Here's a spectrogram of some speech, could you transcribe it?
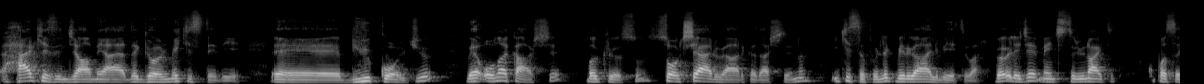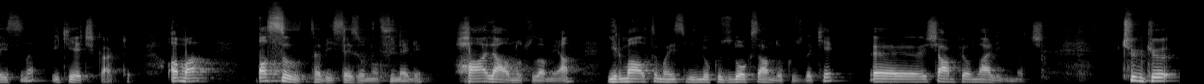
herkesin camiada görmek istediği e, büyük golcü ve ona karşı bakıyorsun Solskjaer ve arkadaşlarının 2-0'lık bir galibiyeti var. Böylece Manchester United kupa sayısını ikiye çıkartıyor. Ama asıl tabii sezonun finali hala unutulamayan 26 Mayıs 1999'daki e, Şampiyonlar Ligi maçı. Çünkü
